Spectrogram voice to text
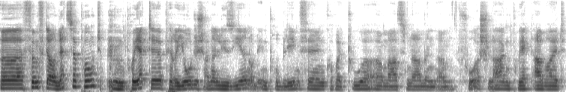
Äh, fünfter und letzter Punkt, Projekte periodisch analysieren und in Problemfällen Korrekturmaßnahmen ähm, vorschlagen. Projektarbeit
